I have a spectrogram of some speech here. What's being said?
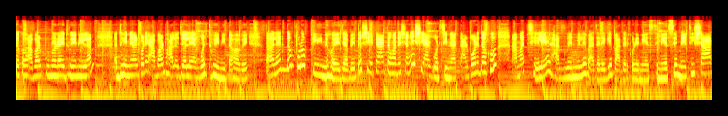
দেখো আবার পুনরায় ধুয়ে নিলাম। ধুয়ে নেওয়ার পরে আবার ভালো জলে একবার ধুয়ে নিতে হবে। তাহলে একদম পুরো ক্লিন হয়ে যাবে। তো সেটা আর তোমাদের সঙ্গে শেয়ার করছি না। তারপরে দেখো আমার ছেলে আর হাজবেন্ড মিলে বাজারে গিয়ে বাজার করে নিয়ে এসছে। নিয়ে এসছে মেথি শাক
